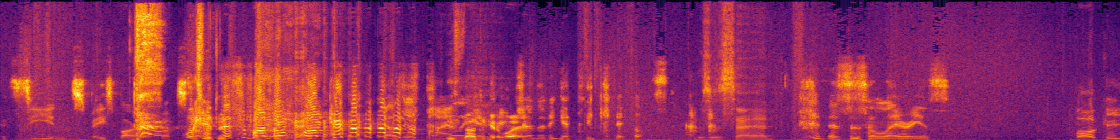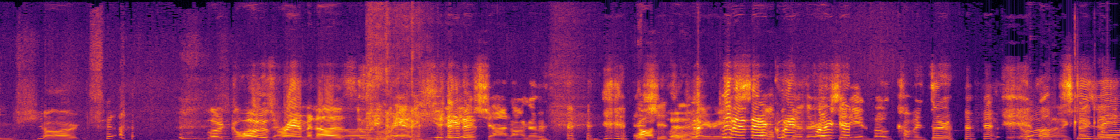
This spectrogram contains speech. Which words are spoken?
It's Z and spacebar. Look at this motherfucker. They'll just piling about to into get away. each other to get the kills. This is sad. this is hilarious. Fucking sharks. Look, Glow's ramming us, so we Ran can't you shoot to get a shot on him. that Oh, shit's yeah. hilarious. Get in there, oh, quick, another breaker. obsidian boat coming through. oh, Oh, excuse me.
